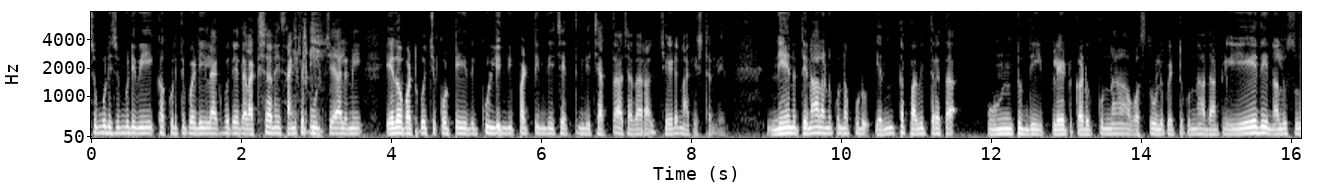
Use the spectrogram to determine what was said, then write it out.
చుమ్ముడి చుమ్ముడివి కకృతిపడి లేకపోతే ఏదో లక్ష్యాన్ని సంఖ్య పూర్తి చేయాలని ఏదో పట్టుకొచ్చి కొట్టి ఇది కుళ్ళింది పట్టింది చెత్తింది చెత్త చెదారాలు చేయడం నాకు ఇష్టం లేదు. నేను తినాలనుకున్నప్పుడు ఎంత పవిత్రత ఉంటుంది ప్లేట్ కడుక్కున్నా వస్తువులు పెట్టుకున్నా దాంట్లో ఏది నలుసు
